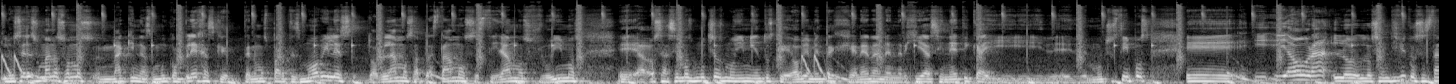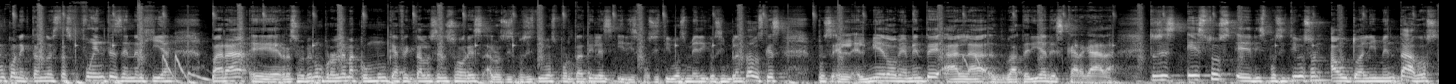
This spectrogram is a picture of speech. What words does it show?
Los seres humanos somos máquinas muy complejas que tenemos partes móviles, doblamos, aplastamos, estiramos, fluimos, eh, o sea, hacemos muchos movimientos que obviamente generan energía cinética y de muchos tipos. Eh, y, ahora los científicos están conectando estas fuentes de energía para eh, resolver un problema común que afecta a los sensores, a los dispositivos portátiles y dispositivos médicos implantados, que es pues, el, miedo obviamente a la batería descargada. Entonces, estos eh, dispositivos son autoalimentados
